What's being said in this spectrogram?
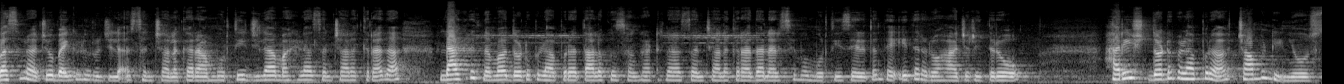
ಬಸವರಾಜು, ಬೆಂಗಳೂರು ಜಿಲ್ಲಾ ಸಂಚಾಲಕ ರಾಮಮೂರ್ತಿ, ಜಿಲ್ಲಾ ಮಹಿಳಾ ಸಂಚಾಲಕರಾದ ನಾಗರತ್ನಮ್ಮ, ದೊಡ್ಡಬಳ್ಳಾಪುರ ತಾಲೂಕು ಸಂಘಟನಾ ಸಂಚಾಲಕರಾದ ನರಸಿಂಹಮೂರ್ತಿ ಸೇರಿದಂತೆ ಇತರರು ಹಾಜರಿದ್ದರು. ಹರೀಶ್, ದೊಡ್ಡಬಳ್ಳಾಪುರ, ಚಾಮುಂಡಿ ನ್ಯೂಸ್.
